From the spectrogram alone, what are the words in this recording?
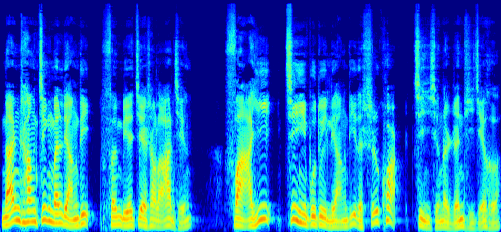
南昌、荆门两地分别介绍了案情，法医进一步对两地的尸块进行了人体结合。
